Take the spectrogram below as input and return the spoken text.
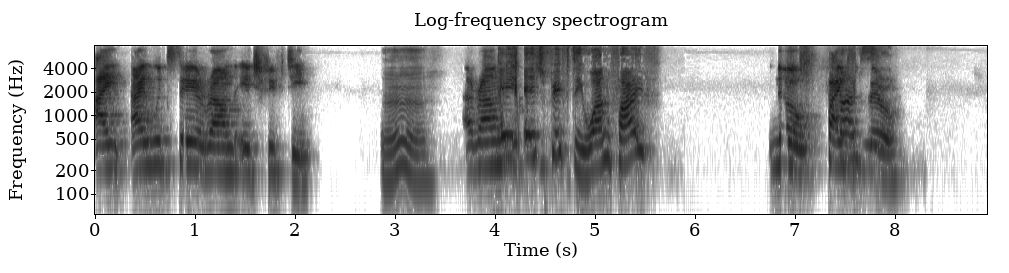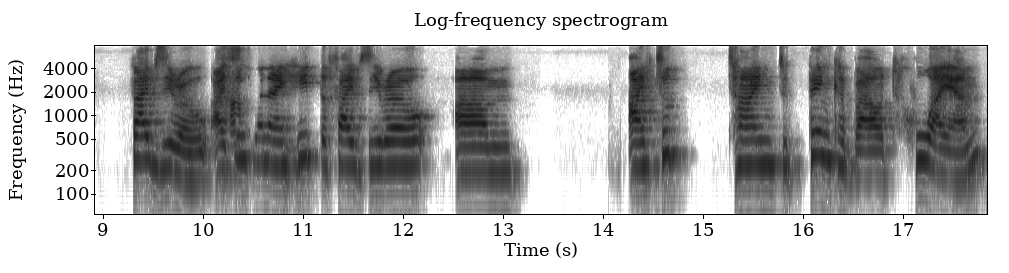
I I would say around age 50. Mm. Around age, age 50, one five? No, five, five zero. Five zero. I think when I hit the five zero, um, I took time to think about who I am.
